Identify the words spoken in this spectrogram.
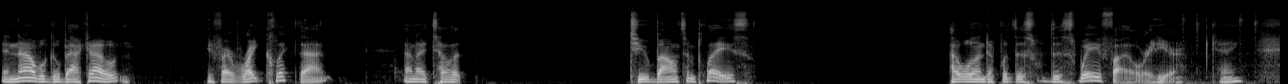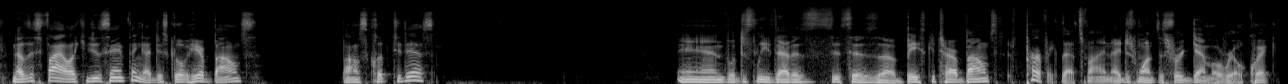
And now we'll go back out. If I right click that and I tell it to bounce in place, I will end up with this this wave file right here. Okay. Now this file, I can do the same thing. I just go over here, bounce, bounce clip to disk. And we'll just leave that as it says uh, bass guitar bounced. Perfect, that's fine. I just want this for a demo real quick.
